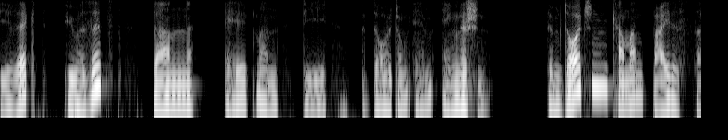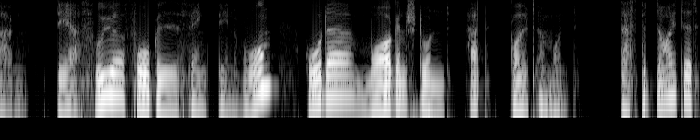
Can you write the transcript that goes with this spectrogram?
direkt übersetzt, dann erhält man die Bedeutung im Englischen. Im Deutschen kann man beides sagen. Der frühe Vogel fängt den Wurm oder Morgenstund hat Gold im Mund. Das bedeutet,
